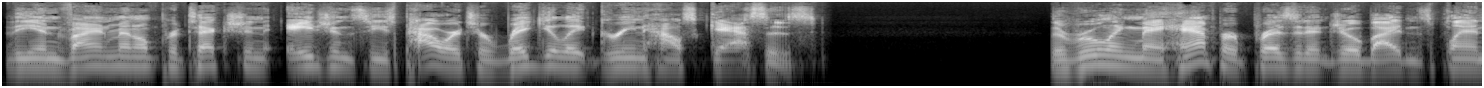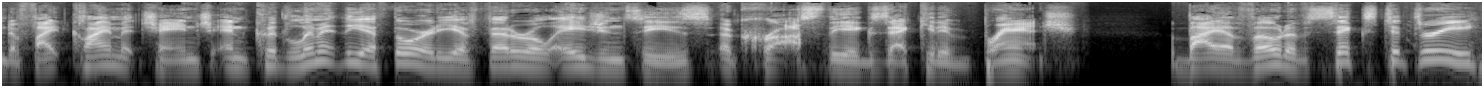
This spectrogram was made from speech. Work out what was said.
the Environmental Protection Agency's power to regulate greenhouse gases. The ruling may hamper President Joe Biden's plan to fight climate change and could limit the authority of federal agencies across the executive branch. By a vote of six to three,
